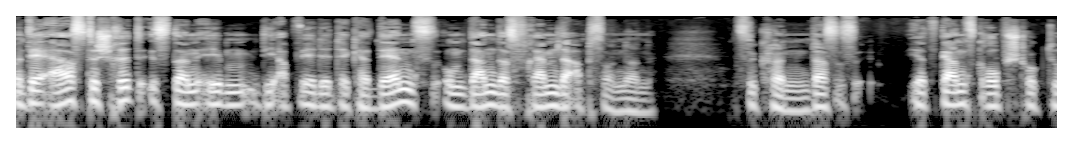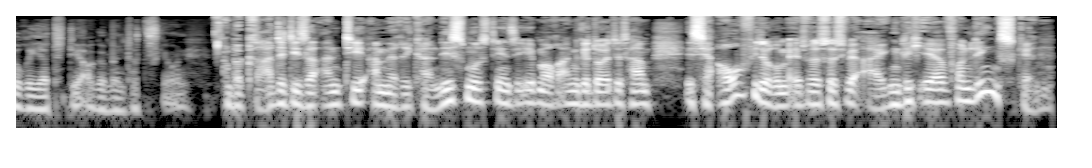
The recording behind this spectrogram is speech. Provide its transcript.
Und der erste Schritt ist dann eben die Abwehr der Dekadenz, um dann das Fremde absondern zu können. Das ist jetzt ganz grob strukturiert, die Argumentation. Aber gerade dieser Anti-Amerikanismus, den Sie eben auch angedeutet haben, ist ja auch wiederum etwas, was wir eigentlich eher von links kennen.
